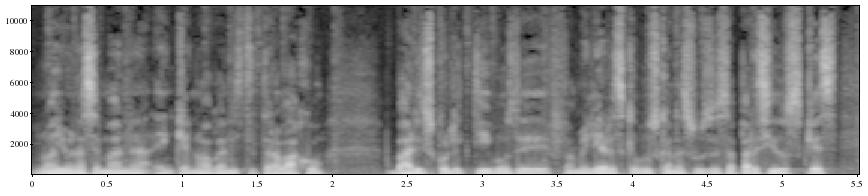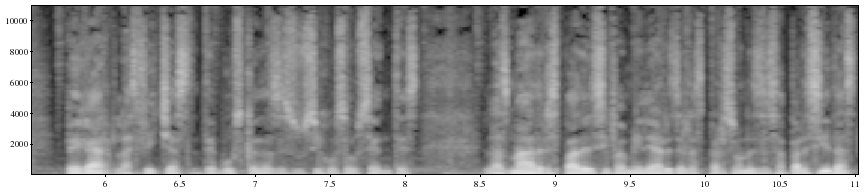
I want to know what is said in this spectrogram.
no hay una semana en que no hagan este trabajo varios colectivos de familiares que buscan a sus desaparecidos, que es pegar las fichas de búsquedas de sus hijos ausentes. Las madres, padres y familiares de las personas desaparecidas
